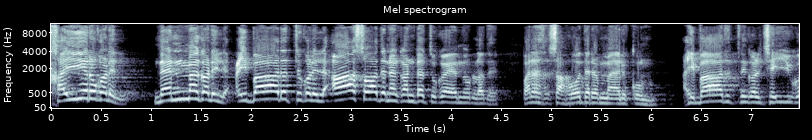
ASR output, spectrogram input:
ഹൈറുകളിൽ നന്മകളിൽ ഇബാദത്തുകളിൽ ആസ്വാദനം കണ്ടെത്തുക എന്നുള്ളത്. പല സഹോദരന്മാർക്കും ഇബാദത്തുകൾ ചെയ്യുക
